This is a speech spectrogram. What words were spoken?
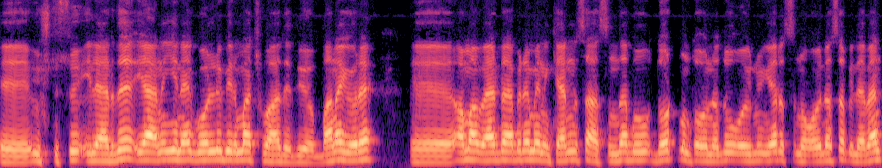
e, üçlüsü ileride. Yani yine gollü bir maç vaat ediyor bana göre. E, ama Werder Bremen'in kendi sahasında bu Dortmund oynadığı oyunun yarısını oynasa bile ben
